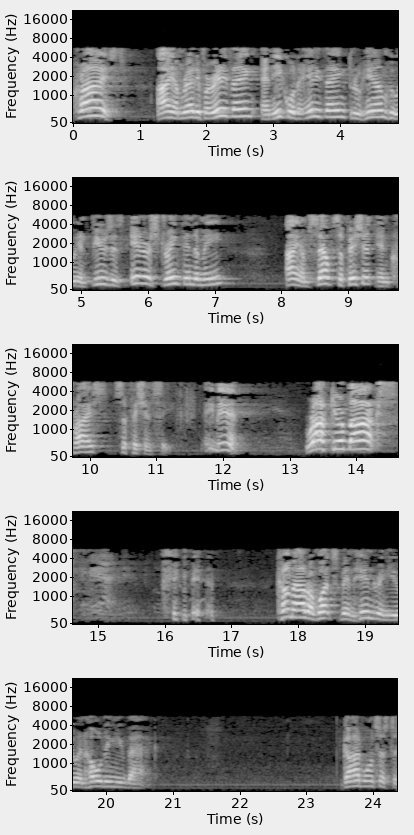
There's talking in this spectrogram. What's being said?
Christ. I am ready for anything and equal to anything through him who infuses inner strength into me. I am self-sufficient in Christ's sufficiency. Amen. Rock your box. Amen. Amen. Come out of what's been hindering you and holding you back. God wants us to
